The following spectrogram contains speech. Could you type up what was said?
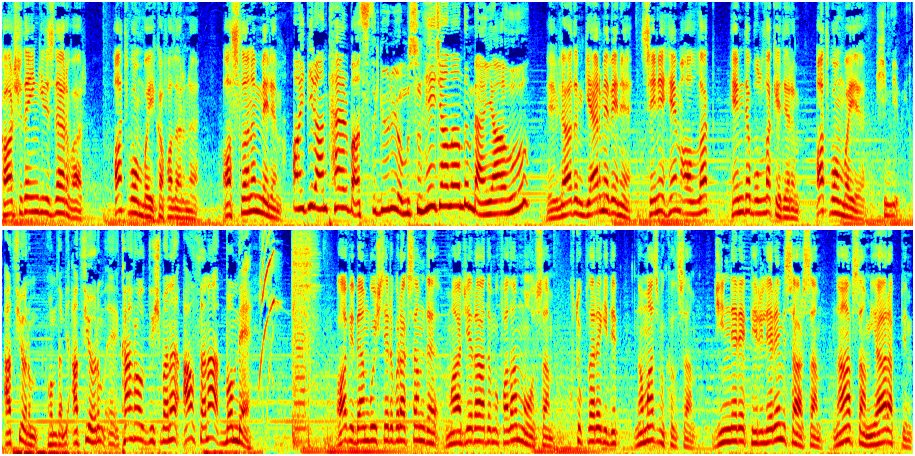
Karşıda İngilizler var. At bombayı kafalarına. Aslanım benim. Ay bir an ter bastı görüyor musun? Heyecanlandım ben yahu. Evladım germe beni. Seni hem allak hem de bullak ederim. At bombayı. Şimdi atıyorum komutanım atıyorum. E, kahrol düşmanı al sana bombe. Abi ben bu işleri bıraksam da macera adamı falan mı olsam? Kutuplara gidip namaz mı kılsam? Cinlere, perilere mi sarsam? Ne yapsam ya Rabbim?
